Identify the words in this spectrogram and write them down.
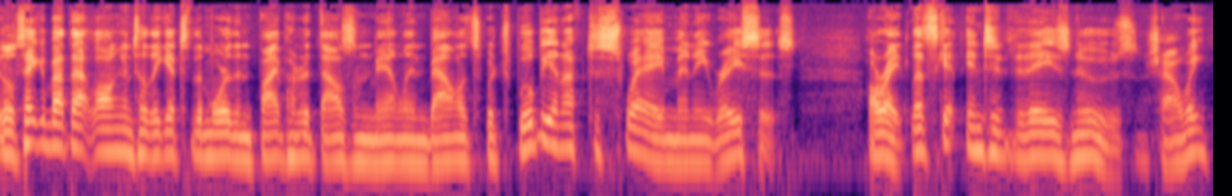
It'll take about that long until they get to the more than 500,000 mail in ballots, which will be enough to sway many races. All right, let's get into today's news, shall we?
